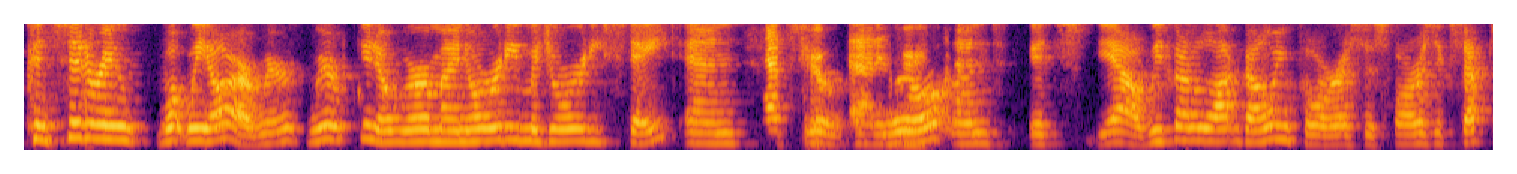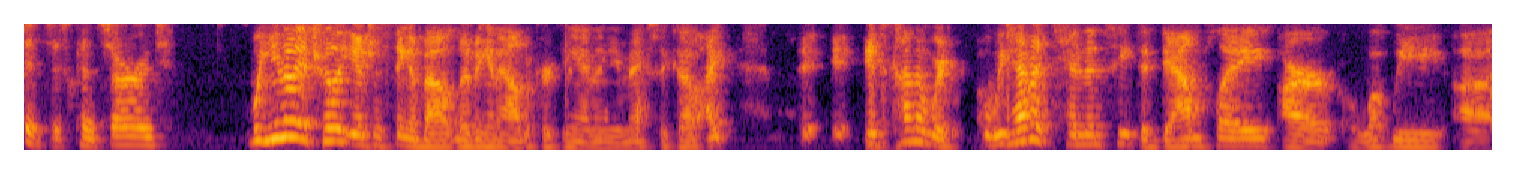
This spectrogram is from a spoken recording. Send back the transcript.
considering what we are. We're we're you know, we're a minority majority state and that's true. That is rural, and it's yeah, we've got a lot going for us as far as acceptance is concerned. Well, you know, it's really interesting about living in Albuquerque and in New Mexico. I it's kind of weird. We have a tendency to downplay our what we uh,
